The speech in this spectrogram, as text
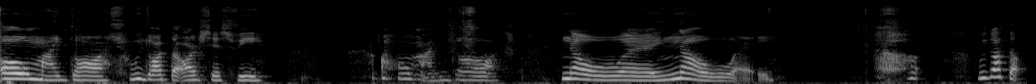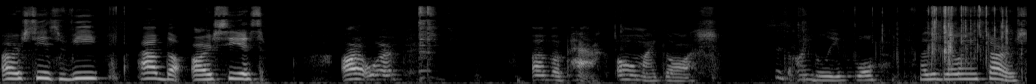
Oh my gosh, we got the Arceus V. Oh my gosh. No way, no way. We got the Arceus V out of the Arceus artwork of a pack. Oh my gosh. This is unbelievable. Another Brilliant Stars.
